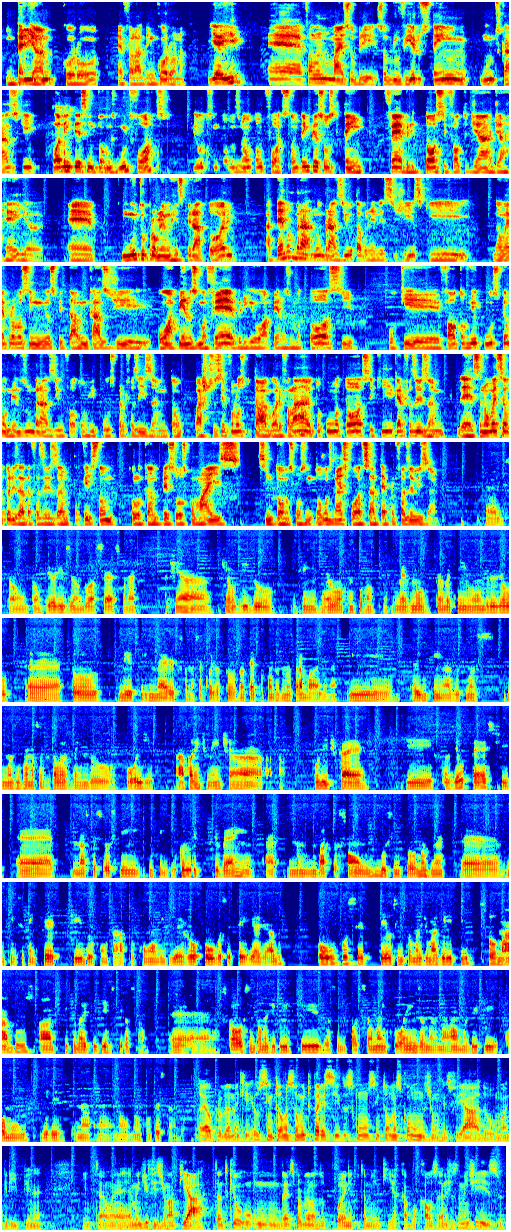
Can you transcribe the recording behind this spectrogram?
em italiano, coroa é falado em corona. E aí, é, falando mais sobre, sobre o vírus, tem muitos casos que podem ter sintomas muito fortes, e outros sintomas não tão fortes. Então, tem pessoas que têm febre, tosse, falta de ar, diarreia, é, muito problema respiratório. Até no, no Brasil, eu estava lendo esses dias que não é para você ir em hospital em caso de ou apenas uma febre ou apenas uma tosse porque faltam recursos, pelo menos no Brasil, faltam recursos para fazer exame. Então, eu acho que se você for no hospital agora e falar, ah, eu tô com uma tosse aqui, quero fazer o exame, é, você não vai ser autorizado a fazer o exame porque eles estão colocando pessoas com mais sintomas, com sintomas mais fortes até para fazer o exame. É, eles estão priorizando o acesso, né? Eu tinha, tinha ouvido, enfim, eu mesmo estando aqui em Londres, eu estou é, meio que imerso nessa coisa toda, até por conta do meu trabalho, né? E, enfim, as últimas umas informações que eu estava vendo hoje, aparentemente a, a, política é de fazer o teste é, nas pessoas que, enfim, que tiverem, é, não basta só um dos sintomas, né? É, enfim, você tem que ter tido contato com alguém que viajou ou você ter viajado ou você ter os sintomas de uma gripe somados à dificuldade de respiração. É, só os sintomas de gripe, assim, pode ser uma influenza normal, uma gripe comum, e eles não estão não, não testando. É, o problema é que os sintomas são muito parecidos com os sintomas comuns de um resfriado ou uma gripe, né? Então é, é muito difícil de mapear. Tanto que um, um grande problema do pânico também que acabou causando é justamente isso.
